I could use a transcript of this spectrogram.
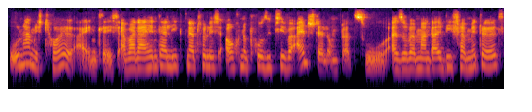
unheimlich toll eigentlich. Aber dahinter liegt natürlich auch eine positive Einstellung dazu. Also wenn man da die vermittelt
